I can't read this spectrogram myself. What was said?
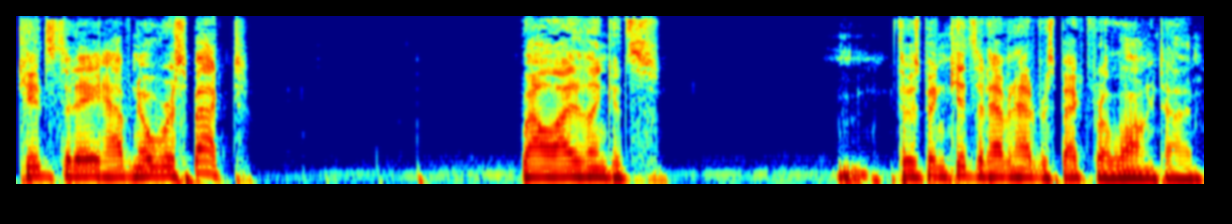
kids today have no respect. Well, I think it's there's been kids that haven't had respect for a long time.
